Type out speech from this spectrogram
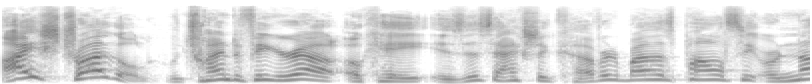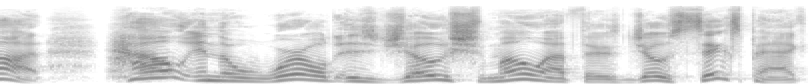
I struggled with trying to figure out okay, is this actually covered by this policy or not? How in the world is Joe Schmo out there, Joe Sixpack,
